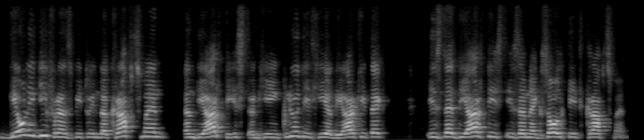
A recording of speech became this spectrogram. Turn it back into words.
the only difference between the craftsman and the artist, and he included here the architect, is that the artist is an exalted craftsman.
